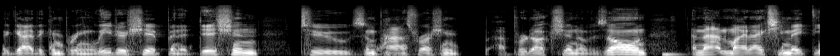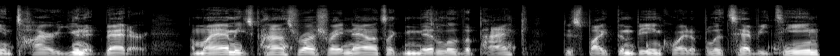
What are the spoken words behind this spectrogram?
a guy that can bring leadership in addition to some pass rushing uh, production of his own, and that might actually make the entire unit better. Miami's pass rush right now, it's like middle of the pack, despite them being quite a blitz heavy team.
